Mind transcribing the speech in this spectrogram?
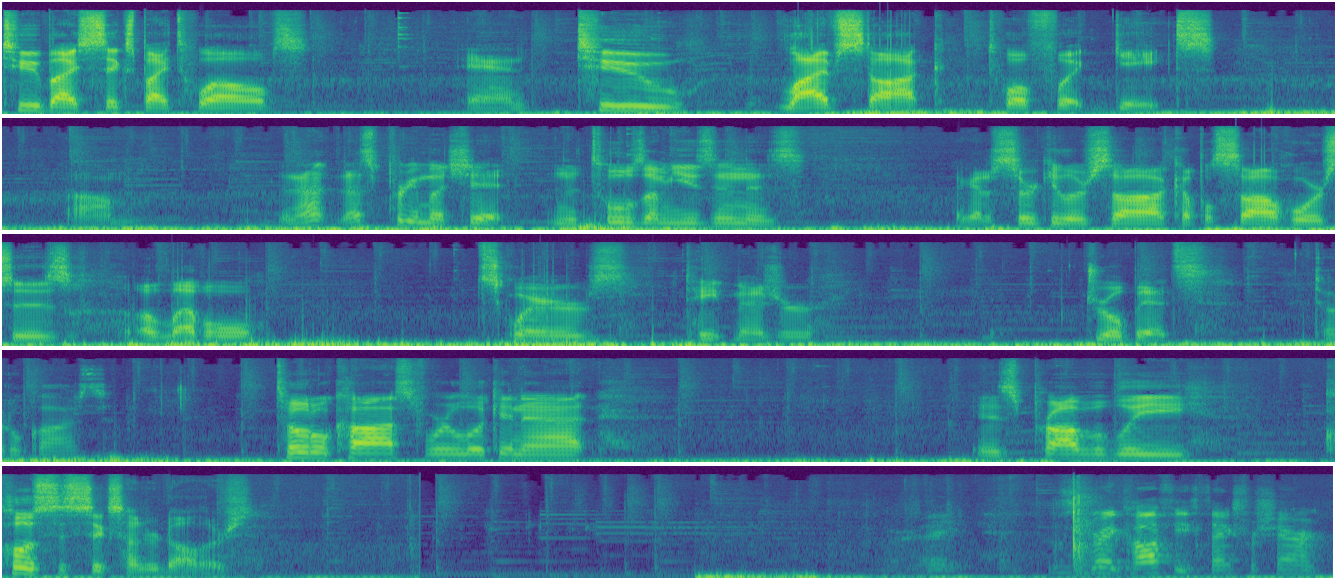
two by six by 12s and two livestock 12 foot gates. Um, and that, that's pretty much it. And the tools I'm using is I got a circular saw, a couple saw horses, a level, squares, tape measure, drill bits. Total cost. Total cost we're looking at is probably close to six hundred dollars. All right. This is great coffee. Thanks for sharing.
